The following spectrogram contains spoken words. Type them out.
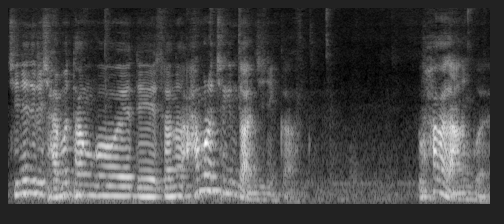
지네들이 잘못한 거에 대해서는 아무런 책임도 안 지니까 화가 나는 거예요.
